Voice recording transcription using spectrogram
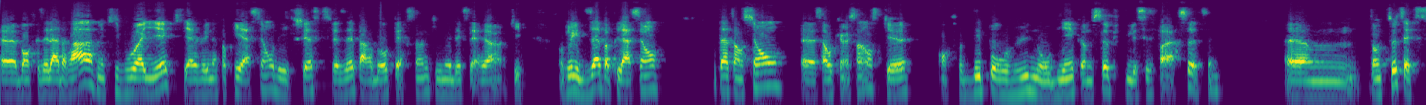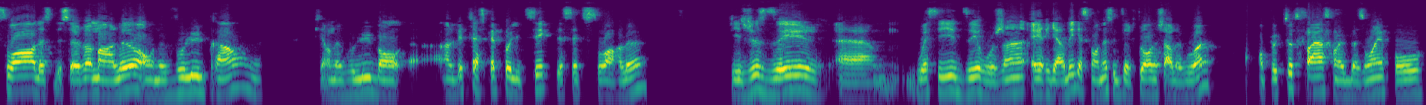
euh, bon, faisait la drave, mais qui voyait qu'il y avait une appropriation des richesses qui se faisait par d'autres personnes qui venaient d'extérieur. Donc là, il disait à la population, attention, euh, ça n'a aucun sens que on soit dépourvu de nos biens comme ça, puis vous laisser faire ça. Euh, donc toute cette histoire de, de ce roman-là, on a voulu le prendre, puis on a voulu bon enlever tout l'aspect politique de cette histoire-là, puis juste dire euh, ou essayer de dire aux gens Hey, regardez qu'est-ce qu'on a sur le territoire de Charlevoix. On peut tout faire ce qu'on a besoin pour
